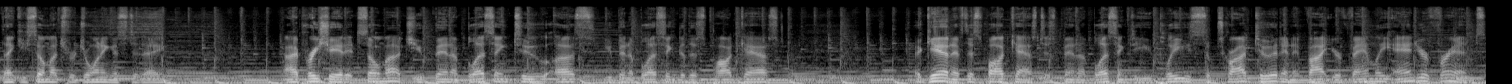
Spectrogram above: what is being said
Thank you so much for joining us today. I appreciate it so much. You've been a blessing to us, you've been a blessing to this podcast. Again, if this podcast has been a blessing to you, please subscribe to it and invite your family and your friends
